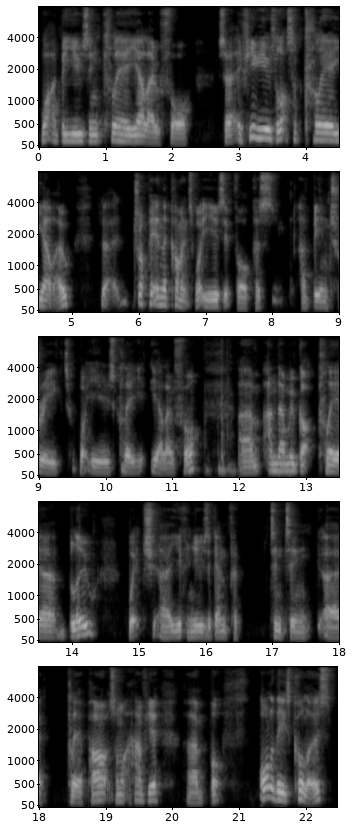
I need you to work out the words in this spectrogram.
what I'd be using clear yellow for. So if you use lots of clear yellow, uh, drop it in the comments what you use it for because I'd be intrigued what you use clear yellow for. Um, and then we've got clear blue, which uh, you can use again for tinting uh, clear parts and what have you. Um, but all of these colours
